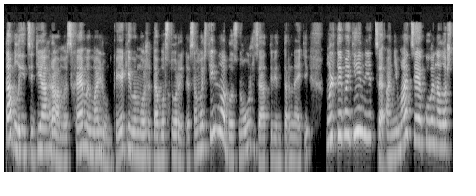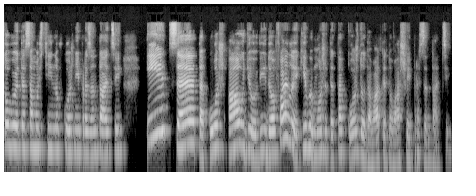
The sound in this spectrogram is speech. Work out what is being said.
таблиці, діаграми, схеми, малюнки, які ви можете або створити самостійно, або знову ж взяти в інтернеті. Мультимедійні це анімація, яку ви налаштовуєте самостійно в кожній презентації. І це також аудіо, відеофайли, які ви можете також додавати до вашої презентації.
